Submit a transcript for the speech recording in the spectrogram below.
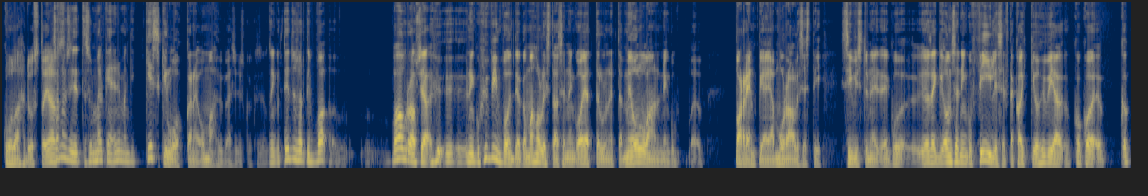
kolahdusta. Ja Sanoisin, että se on melkein enemmänkin keskiluokkainen oma hyväisyys, koska se on niin kuin tietyn sortin va- vauraus ja hy- niin kuin hyvinvointi, joka mahdollistaa sen niin kuin ajattelun, että me ollaan niin kuin parempia ja moraalisesti sivistyneitä. Jotenkin on se niin kuin fiilis, että kaikki on hyviä, koko ko-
